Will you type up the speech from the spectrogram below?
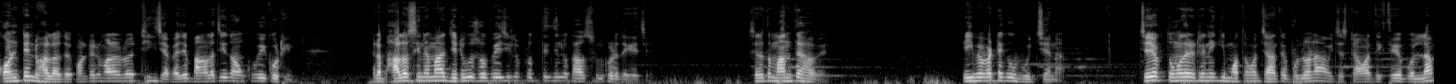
কন্টেন্ট ভালো হতে কন্টেন্ট ভালো হলে ঠিক যাবে। যে বাংলাতেই তো অঙ্ক খুবই কঠিন। একটা ভালো সিনেমা যেটুকু শো পেয়েছিল, প্রত্যেকদিন লোক হাউসফুল করে দেখেছে। সেটা তো মানতে হবে। এই ব্যাপারটা কেউ বুঝছে না। যাই হোক, তোমাদের এটা নিয়ে কি মতামত জানাতে ভুলো না। আমি জাস্ট আমার দিক থেকে বললাম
